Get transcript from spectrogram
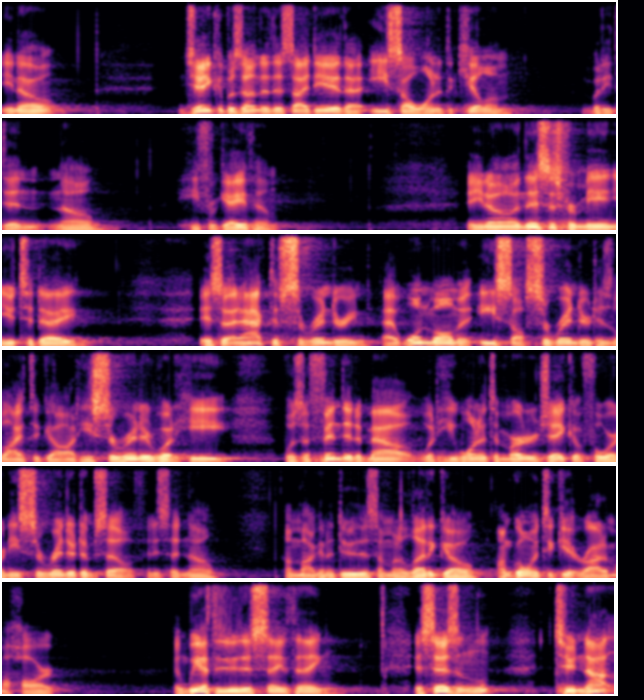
You know, Jacob was under this idea that Esau wanted to kill him, but he didn't. No, he forgave him. And, you know, and this is for me and you today. It's an act of surrendering. At one moment, Esau surrendered his life to God. He surrendered what he was offended about what he wanted to murder Jacob for, and he surrendered himself and he said, No, I'm not going to do this. I'm going to let it go. I'm going to get right in my heart. And we have to do this same thing. It says in, to not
